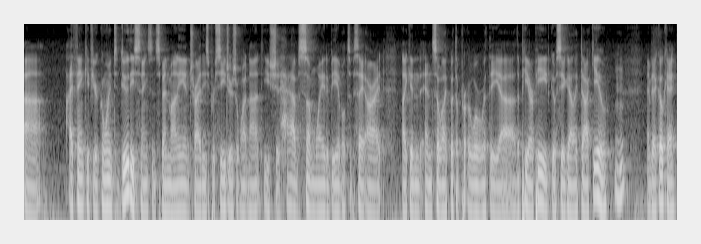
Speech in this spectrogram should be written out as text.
Uh, I think if you're going to do these things and spend money and try these procedures or whatnot, you should have some way to be able to say, "All right, Like in, and so like with the or with the uh, the PRP, go see a guy like Doc Yu, Mhm. and be like, okay,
